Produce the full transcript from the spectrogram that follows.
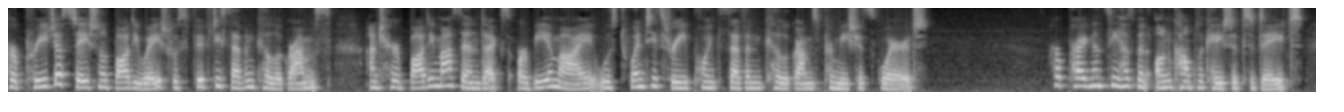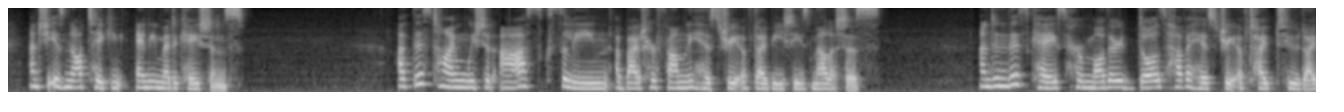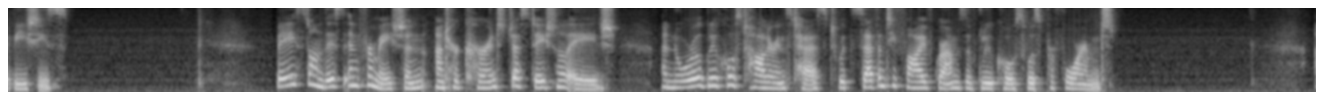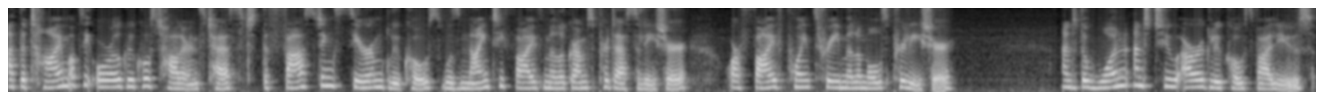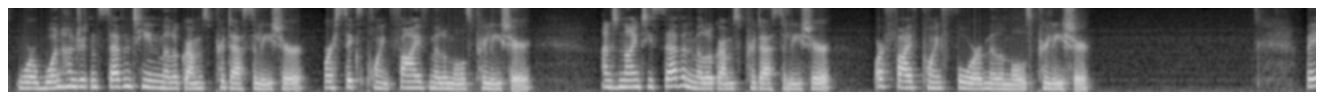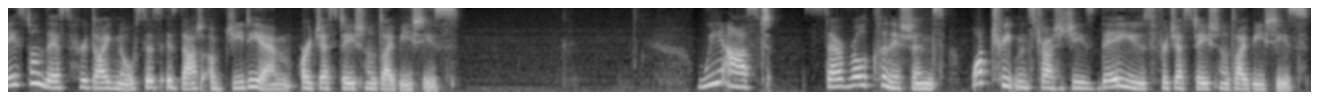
Her pre-gestational body weight was 57 kilograms and her body mass index or BMI was 23.7 kilograms per metre squared. Her pregnancy has been uncomplicated to date and she is not taking any medications. At this time, we should ask Celine about her family history of diabetes mellitus. And in this case, her mother does have a history of type 2 diabetes. Based on this information and her current gestational age, an oral glucose tolerance test with 75 grams of glucose was performed. At the time of the oral glucose tolerance test, the fasting serum glucose was 95 milligrams per deciliter or 5.3 millimoles per litre, and the 1 and 2 hour glucose values were 117 milligrams per deciliter or 6.5 millimoles per litre and 97 milligrams per deciliter or 5.4 millimoles per litre. Based on this, her diagnosis is that of GDM or gestational diabetes. We asked several clinicians what treatment strategies they use for gestational diabetes.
